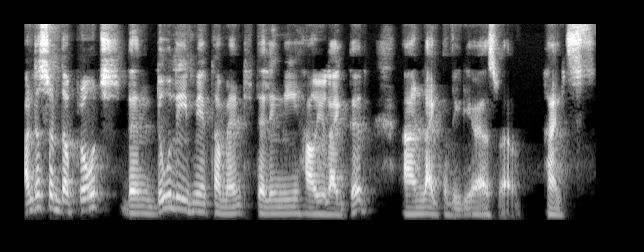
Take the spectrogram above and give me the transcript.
understood the approach, then do leave me a comment telling me how you liked it and like the video as well. Thanks.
